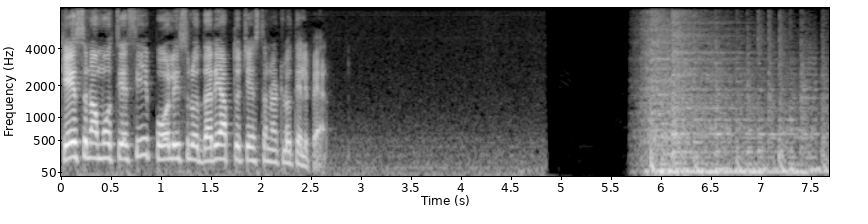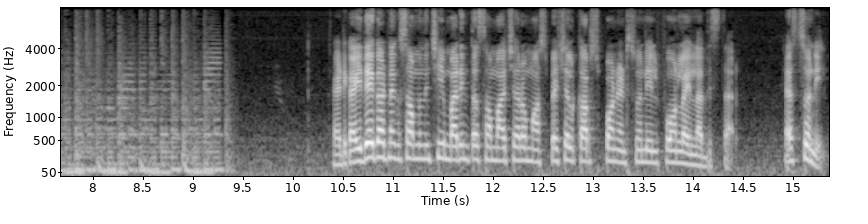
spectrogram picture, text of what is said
కేసు నమోదు చేసి పోలీసులు దర్యాప్తు చేస్తున్నట్లు తెలిపారు. రైట్గా ఇదే ఘటనకు సంబంధించి మరింత సమాచారం మా special correspondent Sunil phone line అందిస్తారు. ఎస్ సునీల్.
